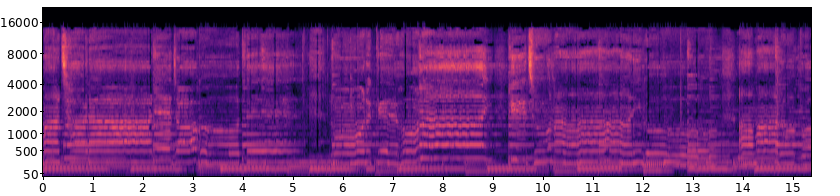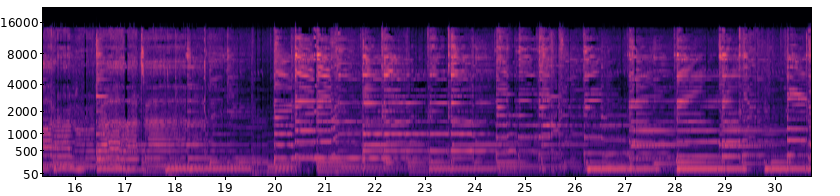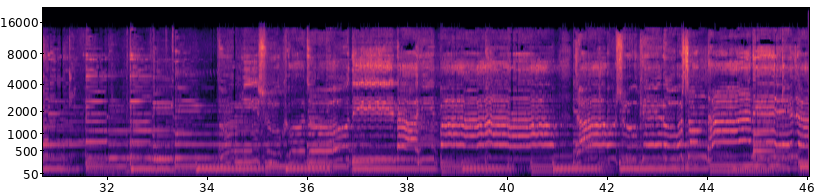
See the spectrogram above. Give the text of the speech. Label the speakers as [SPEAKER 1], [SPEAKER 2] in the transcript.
[SPEAKER 1] মা ছাড়া জগতে মোর কেহ কিছু নাই গো। আমার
